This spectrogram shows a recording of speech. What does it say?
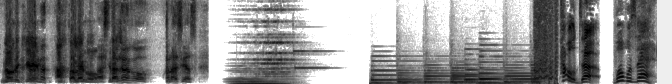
No, de qué. Hasta luego. Hasta luego. Gracias. Hold up. What was that?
